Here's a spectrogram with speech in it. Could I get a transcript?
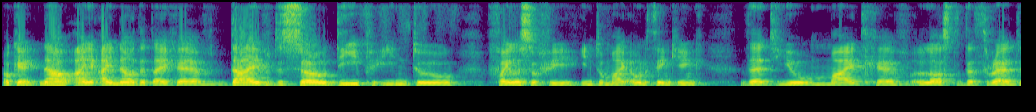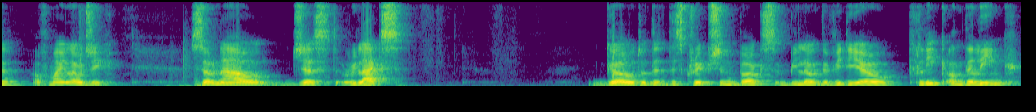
Okay, now I, I know that I have dived so deep into philosophy, into my own thinking, that you might have lost the thread of my logic. So now just relax, go to the description box below the video, click on the link.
